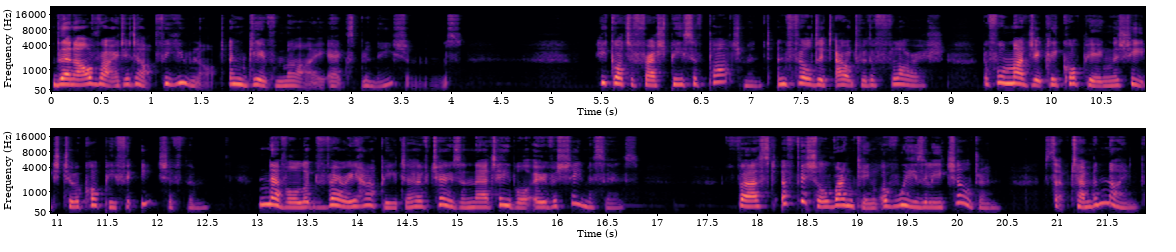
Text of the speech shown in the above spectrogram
Then I'll write it up for you lot and give my explanations. He got a fresh piece of parchment and filled it out with a flourish, before magically copying the sheet to a copy for each of them. Neville looked very happy to have chosen their table over Seamus's. First official ranking of Weasley children, September 9th,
